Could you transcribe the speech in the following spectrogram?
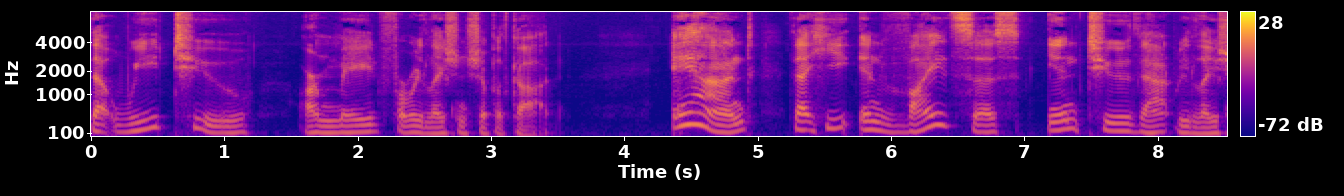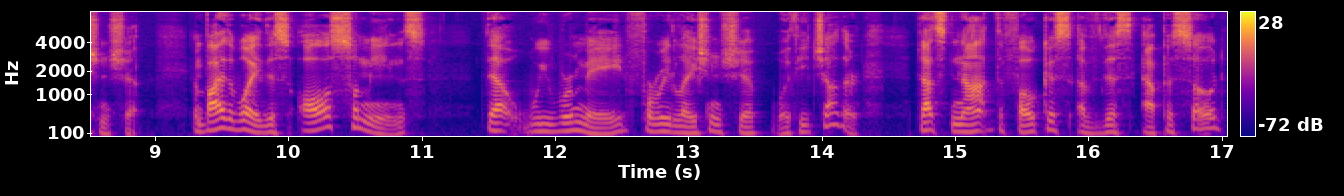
that we too are made for relationship with God and that He invites us into that relationship. And by the way, this also means that we were made for relationship with each other. That's not the focus of this episode,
